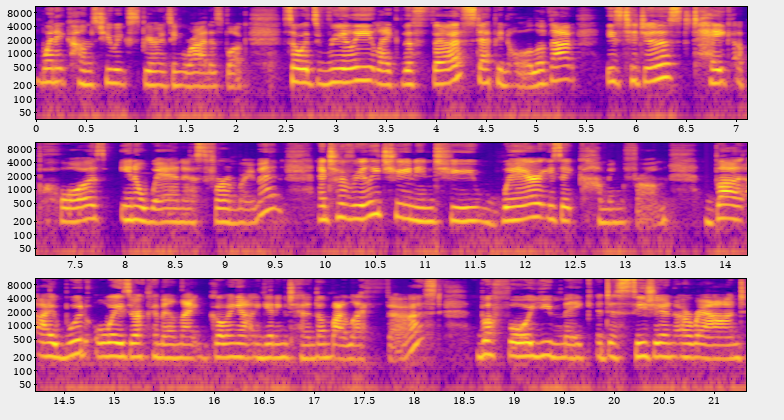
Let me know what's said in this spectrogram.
when it comes to experiencing writer's block. So it's really like the first step in all of that is to just take a pause in awareness for a moment and to really tune into where is it coming from. But I would always recommend like going out and getting turned on by life first before you make a decision around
